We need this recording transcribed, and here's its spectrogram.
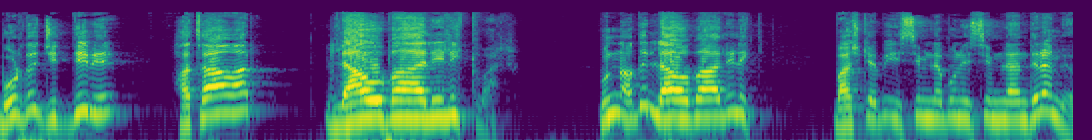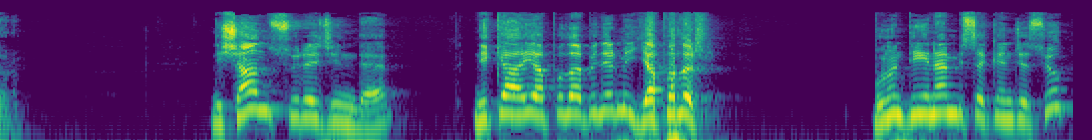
Burada ciddi bir hata var. Laubalilik var. Bunun adı laubalilik. Başka bir isimle bunu isimlendiremiyorum. Nişan sürecinde nikah yapılabilir mi? Yapılır. Bunun dinen bir sakıncası yok.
